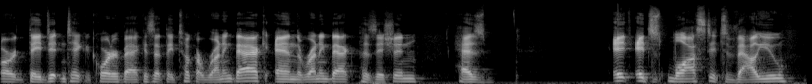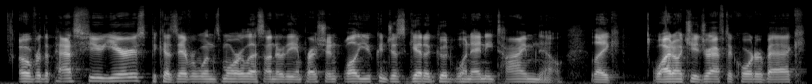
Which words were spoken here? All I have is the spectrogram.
or they didn't take a quarterback. Is that they took a running back and the running back position has it, it's lost its value over the past few years because everyone's more or less under the impression, well, you can just get a good one anytime now. Like, why don't you draft a quarterback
